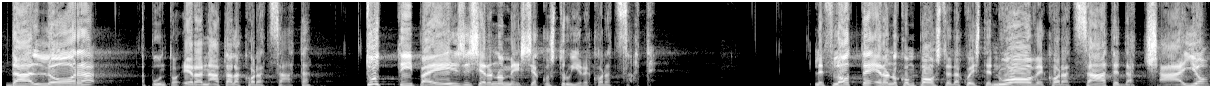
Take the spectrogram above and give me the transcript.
Da allora, appunto, era nata la corazzata tutti i paesi si erano messi a costruire corazzate. Le flotte erano composte da queste nuove corazzate d'acciaio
